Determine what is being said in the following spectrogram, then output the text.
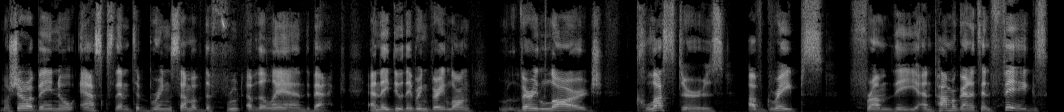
Moshe Rabbeinu asks them to bring some of the fruit of the land back and they do. They bring very long, very large clusters of grapes from the and pomegranates and figs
